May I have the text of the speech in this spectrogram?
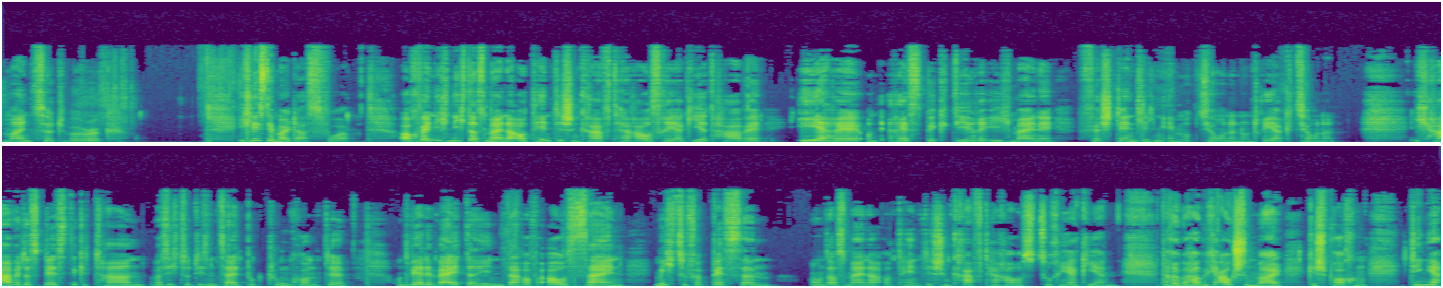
Mindset Work. Ich lese dir mal das vor. Auch wenn ich nicht aus meiner authentischen Kraft heraus reagiert habe, ehre und respektiere ich meine verständlichen Emotionen und Reaktionen. Ich habe das Beste getan, was ich zu diesem Zeitpunkt tun konnte und werde weiterhin darauf aus sein, mich zu verbessern und aus meiner authentischen Kraft heraus zu reagieren. Darüber habe ich auch schon mal gesprochen, Dinge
